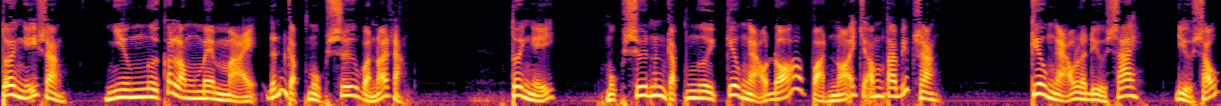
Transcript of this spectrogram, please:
Tôi nghĩ rằng nhiều người có lòng mềm mại đến gặp mục sư và nói rằng, tôi nghĩ mục sư nên gặp người kiêu ngạo đó và nói cho ông ta biết rằng, kiêu ngạo là điều sai, điều xấu,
